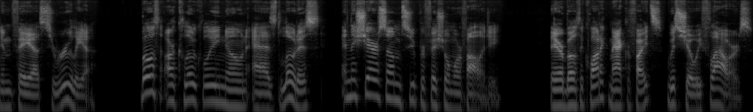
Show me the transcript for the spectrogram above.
Nymphaea caerulea. Both are colloquially known as lotus, and they share some superficial morphology. They are both aquatic macrophytes with showy flowers.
